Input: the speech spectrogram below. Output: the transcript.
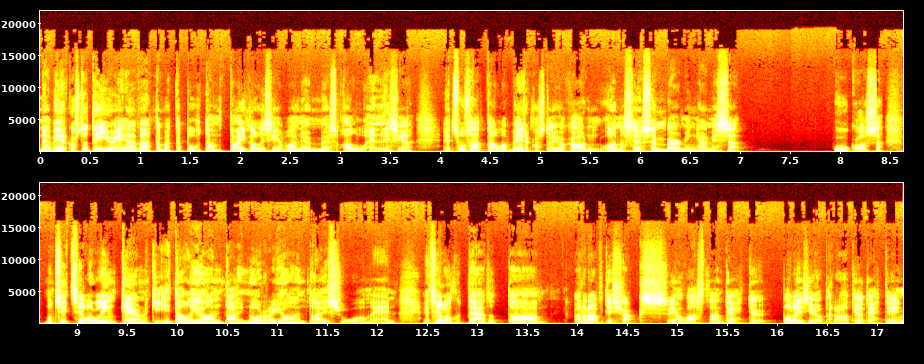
nämä verkostot ei ole enää välttämättä puhtaan paikallisia, vaan ne on myös alueellisia. Että sulla saattaa olla verkosto, joka on olemassa jossain Birminghamissa UKssa, mutta sitten sillä on linkkejä jonnekin Italiaan tai Norjaan tai Suomeen. Et silloin kun tämä tota, Ravtishaks ja vastaan tehty poliisioperaatio tehtiin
